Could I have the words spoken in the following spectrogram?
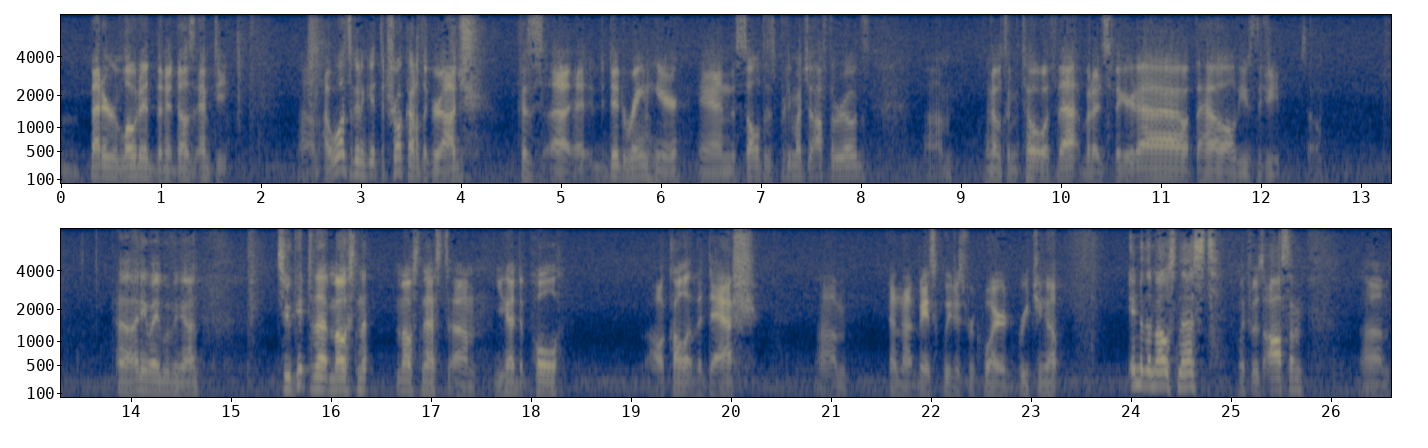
better loaded than it does empty. Um, I was going to get the truck out of the garage because uh, it did rain here and the salt is pretty much off the roads. Um, and I was going to tow it with that, but I just figured, ah, what the hell, I'll use the Jeep. So uh, anyway, moving on. To get to that mouse, ne mouse nest, um, you had to pull, I'll call it the dash, um, and that basically just required reaching up into the mouse nest, which was awesome, um,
